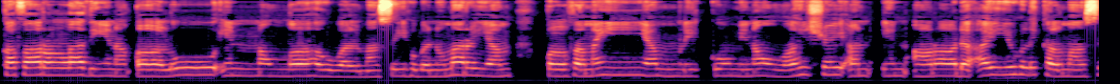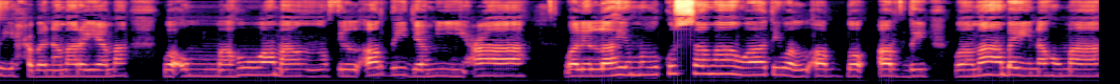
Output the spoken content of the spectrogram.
kafara alladhina qalu inna allaha huwal masihu banu maryam Qul faman yamliku minallahi syai'an in arada ayyuhlikal masih bana maryama wa ummahu wa man fil ardi jami'a walillahi mulku samawati wal ardi wa ma bainahuma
